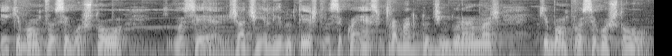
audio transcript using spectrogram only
e que bom que você gostou, que você já tinha lido o texto, você conhece o trabalho do Jim Duran, mas que bom que você gostou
